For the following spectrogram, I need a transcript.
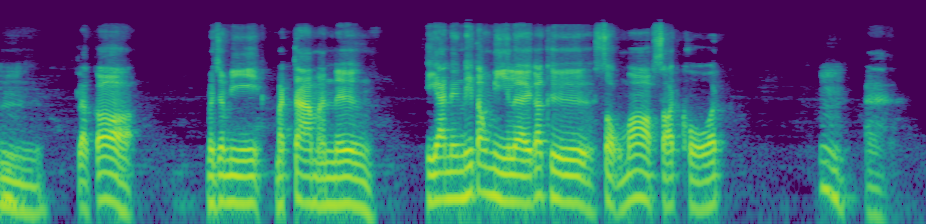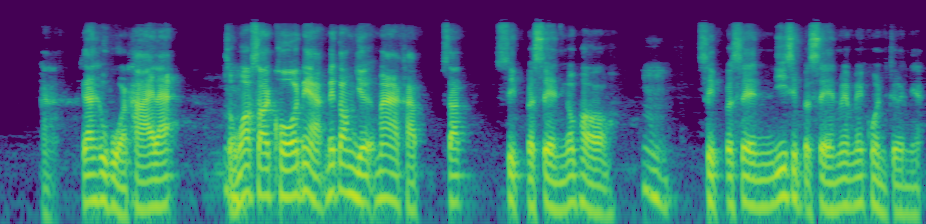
อือืมมแล้วก็มันจะมีมัดจำอันหนึง อีกอันหนึ่งที่ต้องมีเลยก็คือส่งมอบ source code อืมอ่า อ่านั่นคือหัวท้ายแล้วส่งมอบ source code เนี่ยไม่ต้องเยอะมากครับ สักสิบเปอร์เซ็นก็พออืมสิบเปอร์เซ็นยี่สิบเปอร์เซ็นไม่ไม่ควรเกินเนี่ย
